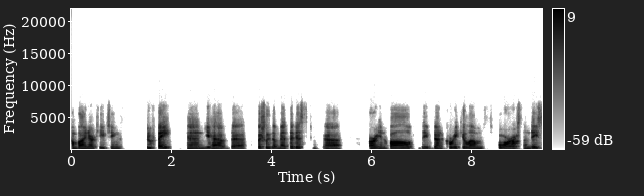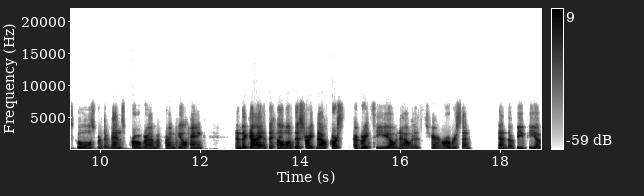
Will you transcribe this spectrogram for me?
combine our teachings through faith. And you have the, especially the Methodists uh, are involved. They've done curriculums for Sunday schools, for their men's program. A friend, Gil Hanke, and the guy at the helm of this right now, of course, our great CEO now is Sharon Roberson, and the VP of,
